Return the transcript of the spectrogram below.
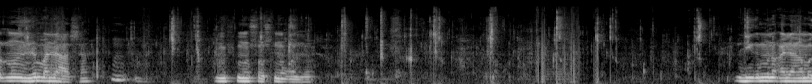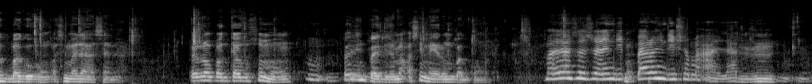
Sarap mo nila malasa. Mismo sauce ng ano. Hindi ka mo na kailangan magbagoong kasi malasa na. Pero pagka gusto mo, pwede, pwede naman kasi mayroong bagong. Malasa siya, hindi, pero hindi siya maalat. Mm. Ayun.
